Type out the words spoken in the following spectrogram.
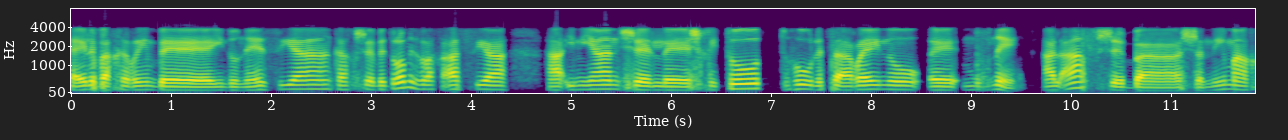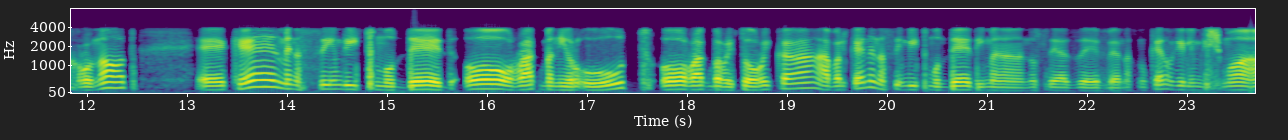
כאלה ואחרים באינדונזיה, כך שבדרום מזרח אסיה העניין של אה, שחיתות הוא לצערנו אה, מובנה, על אף שבשנים האחרונות כן מנסים להתמודד או רק בנראות או רק ברטוריקה, אבל כן מנסים להתמודד עם הנושא הזה, ואנחנו כן רגילים לשמוע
